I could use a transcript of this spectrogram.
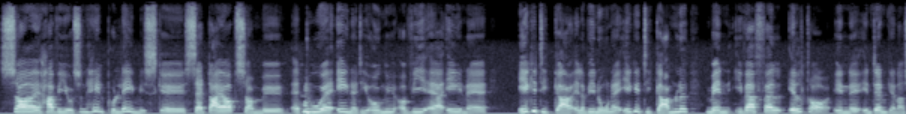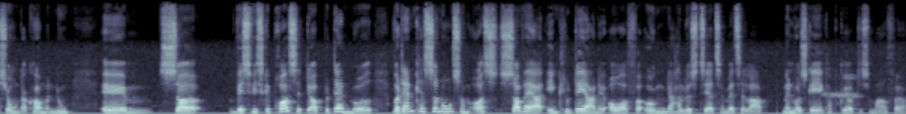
så øh, har vi jo sådan helt polemisk øh, sat dig op som, øh, at du er en af de unge, og vi er en af ikke de gamle, eller vi er nogle af ikke de gamle, men i hvert fald ældre end, øh, end den generation, der kommer nu. Øhm, så hvis vi skal prøve at sætte det op på den måde, hvordan kan så nogen som os så være inkluderende over for unge, der har lyst til at tage med til LARP, men måske ikke har gjort det så meget før?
